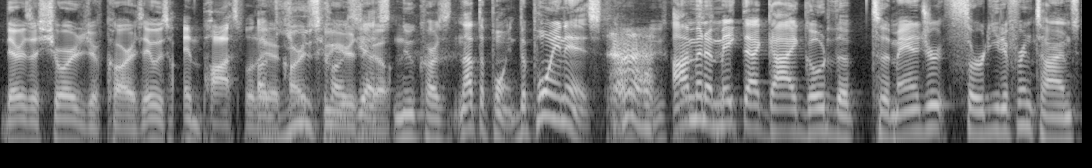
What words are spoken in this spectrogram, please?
There was a shortage of cars. It was impossible to Of get a car two cars, years yes, ago. new cars. Not the point. The point is, I'm going to make that guy go to the to the manager 30 different times.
